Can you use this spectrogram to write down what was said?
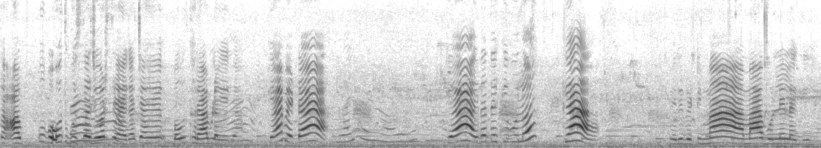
तो आपको बहुत गुस्सा ज़ोर से आएगा चाहे बहुत ख़राब लगेगा। क्या बेटा? क्या? इधर देख के बोलो। क्या? मेरी बेटी माँ माँ बोलने लगी है।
